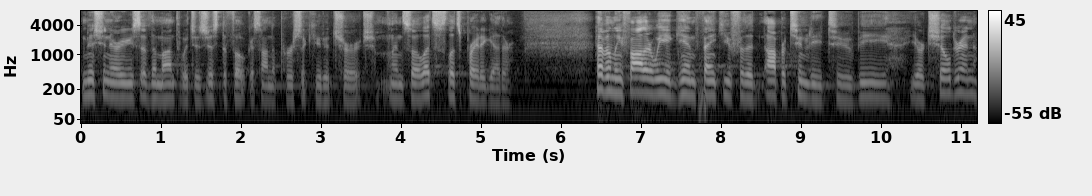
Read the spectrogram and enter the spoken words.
missionaries of the month, which is just to focus on the persecuted church. And so let's, let's pray together. Heavenly Father, we again thank you for the opportunity to be your children.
